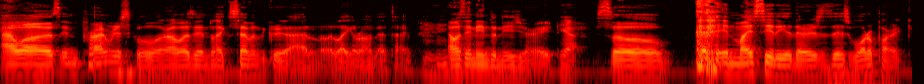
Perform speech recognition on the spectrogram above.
I was in primary school, or I was in like seventh grade. I don't know, like around that time. I was in Indonesia, right? Yeah. So in my city, there is this water park,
